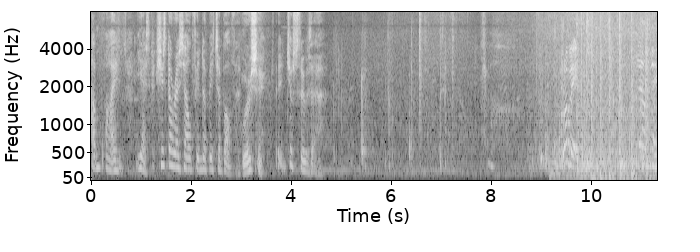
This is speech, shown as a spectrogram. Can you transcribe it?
I'm fine. Yes, she's got herself in a bit of bother. Where is she? Just through there. Robbie! Help me.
